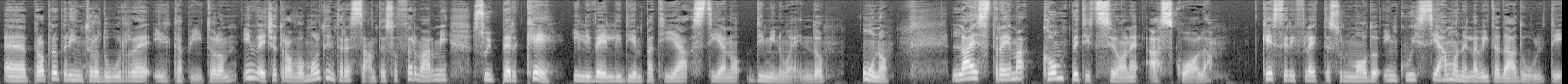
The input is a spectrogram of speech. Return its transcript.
eh, proprio per introdurre il capitolo. Invece trovo molto interessante soffermarmi sui perché i livelli di empatia stiano diminuendo. 1. La estrema competizione a scuola che si riflette sul modo in cui siamo nella vita da adulti,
